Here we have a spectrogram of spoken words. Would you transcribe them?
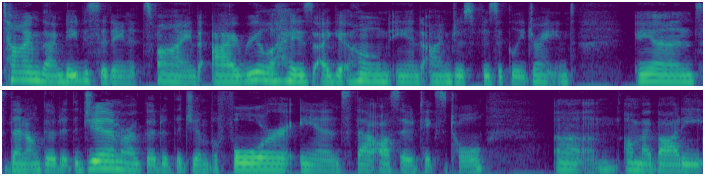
time that I'm babysitting, it's fine, I realize I get home and I'm just physically drained and then I'll go to the gym or I'll go to the gym before, and that also takes a toll um, on my body.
